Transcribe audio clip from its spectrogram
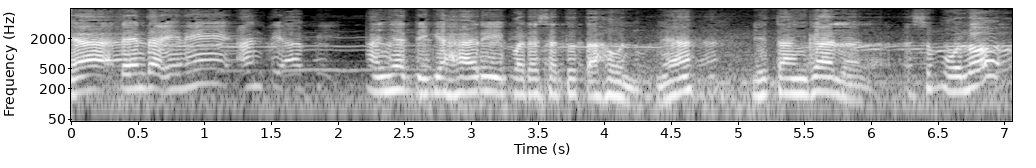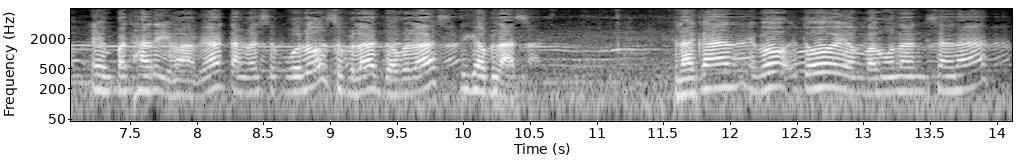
Ya, tenda ini anti api. Hanya tiga hari pada satu tahun ya. Di tanggal 10 eh 4 hari maaf ya, tanggal 10, 11, 12, 13. Silakan Ibu, itu yang bangunan di sana.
